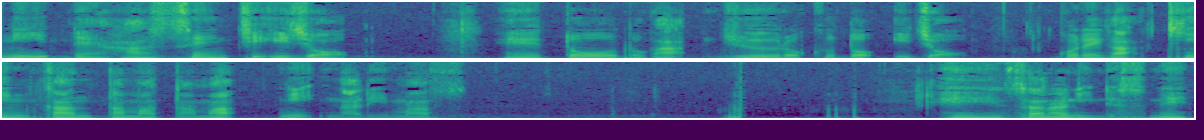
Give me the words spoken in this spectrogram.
2.8センチ以上、えー、糖度が16度以上、これが金柑たまたまになります。えー、さらにですね、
